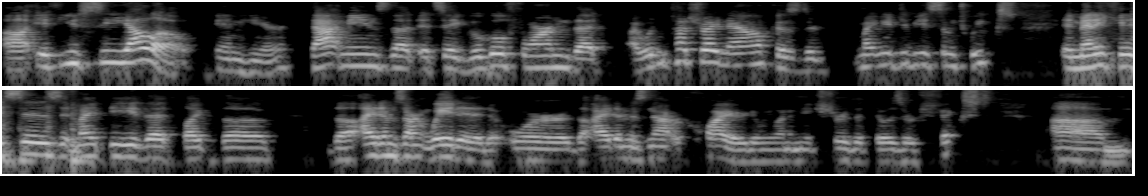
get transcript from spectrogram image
Uh, if you see yellow in here, that means that it's a Google form that I wouldn't touch right now because there might need to be some tweaks in many cases, it might be that like the the items aren't weighted or the item is not required, and we want to make sure that those are fixed. Um,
